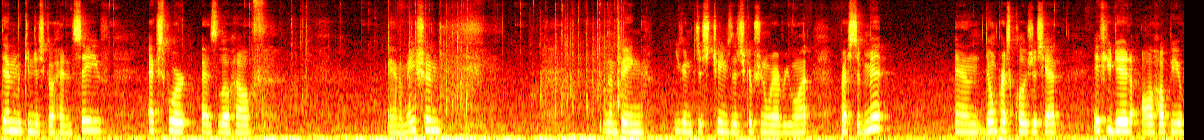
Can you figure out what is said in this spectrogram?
Then we can just go ahead and save, export as low health animation, limping. You can just change the description wherever you want. Press submit and don't press close just yet. If you did, I'll help you.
